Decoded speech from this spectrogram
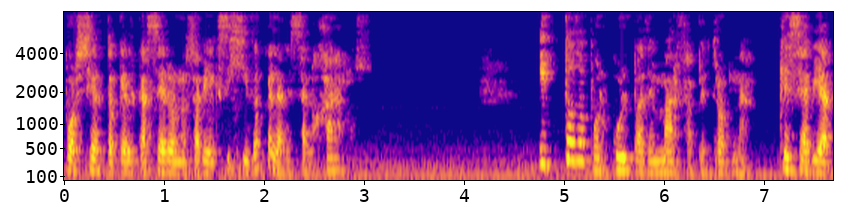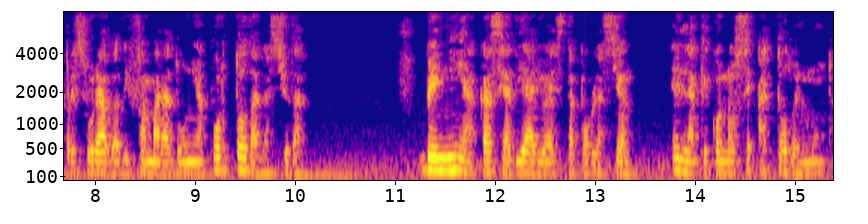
Por cierto que el casero nos había exigido que la desalojáramos. Y todo por culpa de Marfa Petrovna, que se había apresurado a difamar a Dunia por toda la ciudad. Venía casi a diario a esta población, en la que conoce a todo el mundo.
